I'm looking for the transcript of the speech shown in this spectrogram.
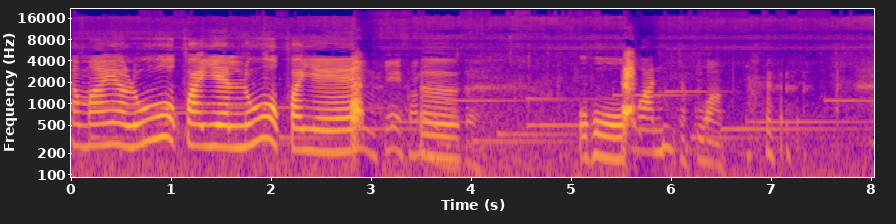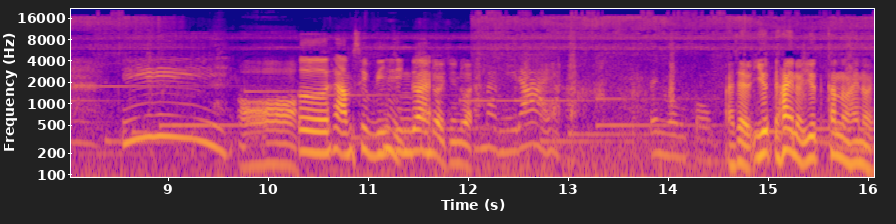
ทำไมอะลูก ไฟเย็นลูก ไฟเย็น เออ โอ้โห ควันจักรวาล เออสามสิบวิจริงด้วย จริงด้วยแบบนี้ได้ค่ะ เป็นวงกลมอาจจะยืดให้หน่อยยืดขั้นหน่อยให้หน่อย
